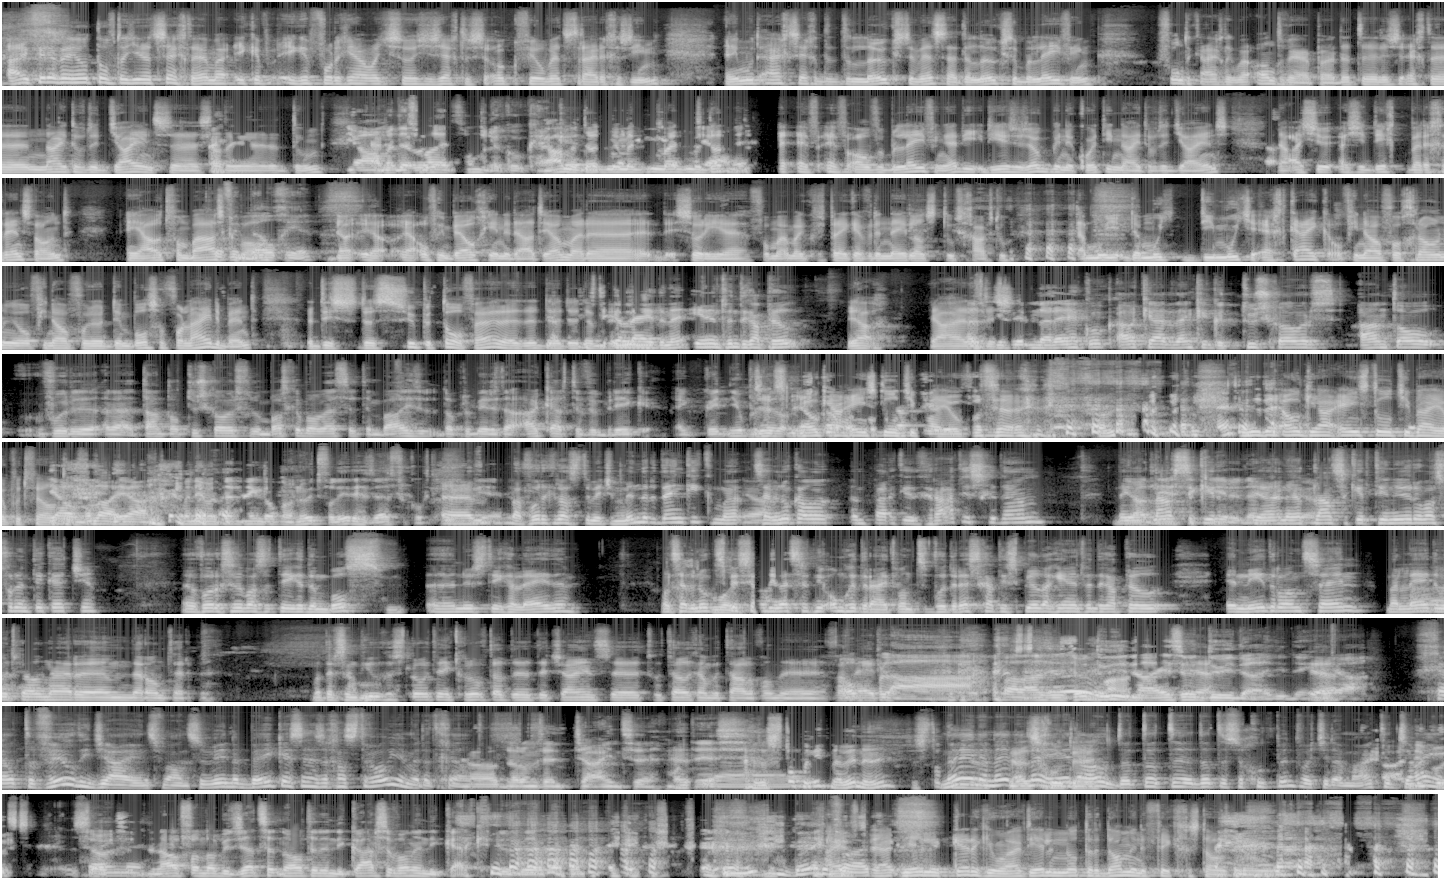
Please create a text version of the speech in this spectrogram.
ah, ik vind het wel heel tof dat je dat zegt. Hè? Maar ik heb, ik heb vorig jaar, wat je, zoals je zegt, dus ook veel wedstrijden gezien. En ik moet eigenlijk zeggen dat de leukste wedstrijd, de leukste beleving vond ik eigenlijk bij Antwerpen. Dat uh, dus echt uh, Night of the Giants uh, zat er toen. Ja, ja, maar dat is wel uitzonderlijk ook. Ja, maar dat, maar, maar, maar dat even over beleving. Hè. Die, die is dus ook binnenkort, die Night of the Giants. Ja. Nou, als je, als je dicht bij de grens woont en je houdt van basketbal. Of in België. Ja, ja, of in België inderdaad, ja. Maar sorry voor mij, maar ik spreek even de Nederlandse toeschouwers toe. dan moet je, dan moet, die moet je echt kijken. Of je nou voor Groningen, of je nou voor Den Bosch of voor Leiden bent. Dat is, dat is super tof, hè. De, de, de, de, Leiden, hè. 21 april. Ja, ja, dat is... daar eigenlijk ook elk jaar, denk ik, het toeschouwersaantal voor de, het aantal toeschouwers voor een basketbalwedstrijd in België, dat proberen ze dat elk jaar te verbreken. Ik weet niet op er zit elk jaar één stoeltje bij, of wat? Uh, er zit er elk jaar één stoeltje bij op het veld. Ja, voilà, ja. Maar nee, want ik denk dat nog nooit volledig is uitverkocht. Um, maar vorig jaar was het een beetje minder, denk ik. Maar ja. ze hebben ook al een, een paar keer gratis gedaan. Denk ja, dat de laatste keer, keer denk ja, ik, ja. het laatste keer 10 euro was voor een ticketje. Uh, vorig seizoen was het tegen Den Bosch, uh, nu is het tegen Leiden. Want ze hebben ook speciaal die wedstrijd nu omgedraaid. Want voor de rest gaat die speeldag 21 april in Nederland zijn. Maar Leiden ah. moet wel naar, uh, naar Antwerpen. Maar er is een deal gesloten. Ik geloof dat de, de Giants uh, het hotel gaan betalen van, uh, van Hopla. voilà, zo doe je dat. Zo ja. doe je dat. Die dingen, ja. ja. Geld te veel, die Giants, man. Ze winnen bekers en ze gaan strooien met het geld. Ja, daarom zijn Giants, uh, Matthijs. Ja. Ze stoppen niet met winnen, hè? Ze stoppen nee, niet nee, nee, dat, nee, is goed, nou, dat, dat, uh, dat is een goed punt wat je daar maakt. de Giants zijn... De helft van dat budget zit nog altijd in die kaarsen van in die kerk. Dus, hij, heeft, hij heeft die hele kerk, jongen. Hij heeft die hele Notre Dame in de fik gestoken.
